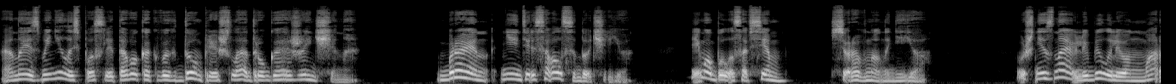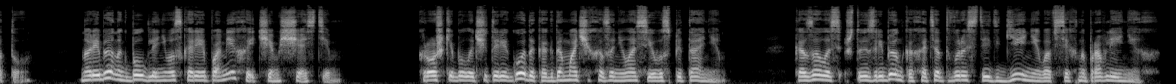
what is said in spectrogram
Она изменилась после того, как в их дом пришла другая женщина. Брайан не интересовался дочерью. Ему было совсем все равно на нее. Уж не знаю, любил ли он Марту, но ребенок был для него скорее помехой, чем счастьем. Крошке было четыре года, когда мачеха занялась ее воспитанием. Казалось, что из ребенка хотят вырастить гения во всех направлениях.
